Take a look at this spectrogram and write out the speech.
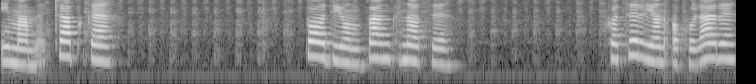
I mamy czapkę, podium, banknoty, kotylion, okulary,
